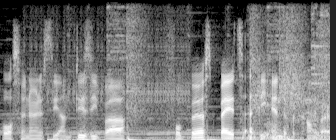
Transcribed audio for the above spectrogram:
also known as the undizzy bar, for burst baits at the end of a combo.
